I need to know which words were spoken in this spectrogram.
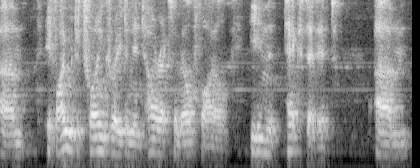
Um, if I were to try and create an entire XML file in TextEdit, um,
